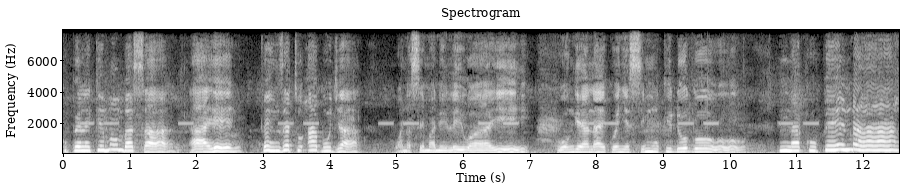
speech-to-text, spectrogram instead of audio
Nikupeleke Mombasa, aye, twenze tu Abuja. Wanasema niliwahi kuongea naye kwenye simu kidogo. Nakupenda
